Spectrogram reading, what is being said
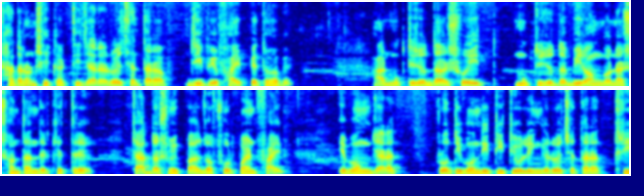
সাধারণ শিক্ষার্থী যারা রয়েছেন তারা জিপিএ ফাইভ পেতে হবে। আর মুক্তিযোদ্ধা শহীদ মুক্তিযোদ্ধা বীরঙ্গনার সন্তানদের ক্ষেত্রে চার দশমিক পাঁচ বা ফোর পয়েন্ট ফাইভ এবং যারা প্রতিবন্ধী তৃতীয় লিঙ্গে রয়েছে, তারা থ্রি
